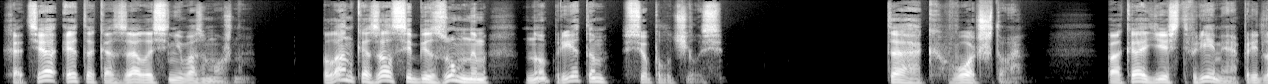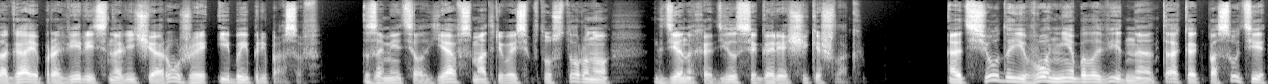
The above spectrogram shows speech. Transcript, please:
хотя это казалось невозможным. План казался безумным, но при этом все получилось. Так, вот что. Пока есть время, предлагаю проверить наличие оружия и боеприпасов. Заметил я, всматриваясь в ту сторону, где находился горящий кишлак. Отсюда его не было видно, так как, по сути,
